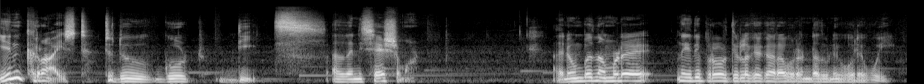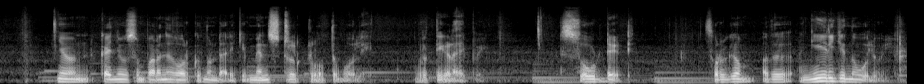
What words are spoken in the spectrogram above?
in Christ to do good deeds അതിന് ശേഷമാണ്. അതിനുമുമ്പ് നമ്മുടെ നീതിപ്രവൃത്തികളൊക്കെ കറവുരണ്ട തുണി പോലെ പോയി. ഞാൻ കഴിഞ്ഞ ദിവസം പറഞ്ഞത് ഓർക്കുന്നുണ്ടായിരിക്കും. മെൻസ്ട്രൽ ക്ലോത്ത് പോലെ വൃത്തികേടായിപ്പോയി സോ ഡേട്ടി സ്വർഗം അത് അംഗീകരിക്കുന്ന പോലുമില്ല.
